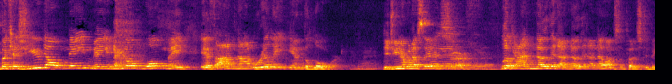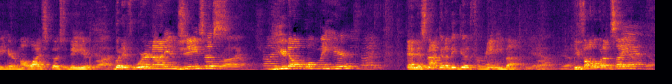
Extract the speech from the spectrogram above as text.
Because you don't need me and you don't want me if I'm not really in the Lord. Did you hear what I said? Yes, sir. Look, I know that I know that I know I'm supposed to be here. My wife's supposed to be here. Right. But if we're not in Jesus, Right. you don't want me here, and it's not going to be good for anybody. Yeah. You follow what I'm saying? Yes.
